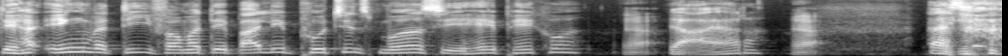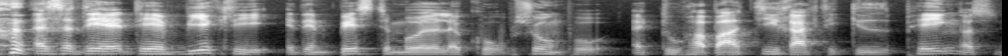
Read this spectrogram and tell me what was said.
Det har ingen værdi for mig. Det er bare lige Putins måde at sige, hey pikhoved, Ja. jeg ejer dig. Ja. Altså, Altså, det er, det er virkelig den bedste måde at lave korruption på, at du har bare direkte givet penge, og så,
